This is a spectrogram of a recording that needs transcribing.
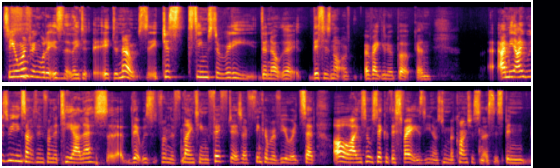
So you're wondering what it is that they de- it denotes. It just seems to really denote that this is not a, a, regular book. And I mean, I was reading something from the TLS uh, that was from the 1950s. I think a reviewer had said, "Oh, I'm so sick of this phrase, you know, of consciousness. It's been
